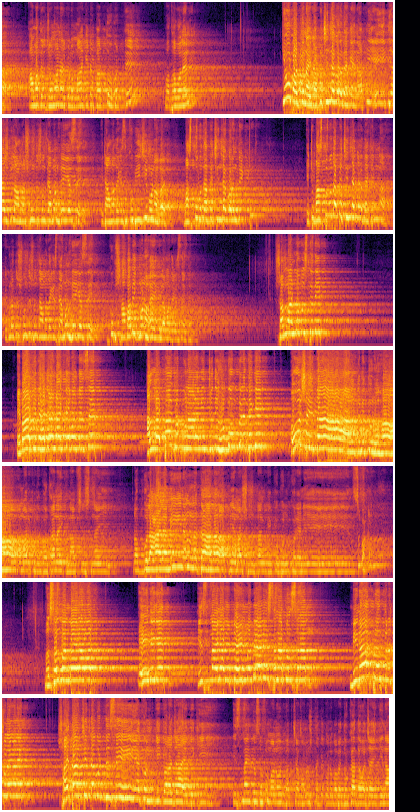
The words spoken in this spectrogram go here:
আমাদের জমানার কোনো মা কি এটা পারতো করতে? কথা বলেন। কেউ পারতো না এটা, আপনি চিন্তা করে দেখেন, আপনি এই ইতিহাসগুলো আমরা শুনতে শুনতে এমন হয়ে গেছে। এটা আমাদের কাছে খুব ইজি মনে হয়। বাস্তবতা আপনি চিন্তা করেন তো একটু। একটু বাস্তবতা আপনি চিন্তা করে দেখেন না। এগুলো তো শুনতে শুনতে আমাদের কাছে এমন হয়ে গেছে, খুব স্বাভাবিক মনে হয় এগুলো আমাদের কাছে। এখন সম্মানিত উপস্থিতি, এবার যদি হাজার ডাক দিয়ে বলতেছে, আল্লাহ আলামিন যদি হুকুম করে থাকে, ও শয়তান, তুমি দূর আমার কোনো কথা নাই, কোনো আফসোস নাই। রব্বুল আলামিন, আল্লাহ আপনি আমার সন্তানকে কবুল করে নিয়েন। সুবহানাল্লাহ। মুসলমান ভাইরা আমার এইদিকে ইসমাইল আর ইব্রাহিম নবী সালাতু সালাম মিনার প্রান্তরে চলে গেলেন। শয়তান চিন্তা করতেছে, এখন কি করা যায় দেখি। ইসমাইল তো ছোট মানুষ, বাচ্চা মানুষ, তাকে কোনোভাবে ধোকা দেওয়া যায় কিনা?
